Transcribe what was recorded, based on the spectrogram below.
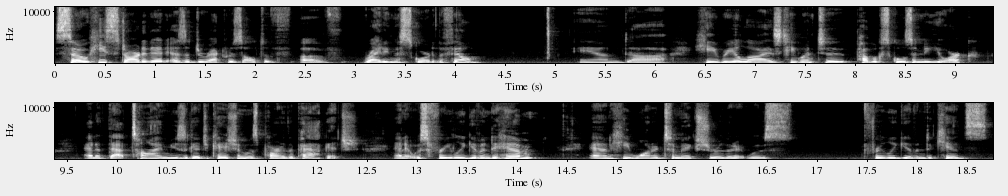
So he started it as a direct result of of writing the score to the film, and uh, he realized he went to public schools in New York, and at that time, music education was part of the package and it was freely given to him. And he wanted to make sure that it was freely given to kids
